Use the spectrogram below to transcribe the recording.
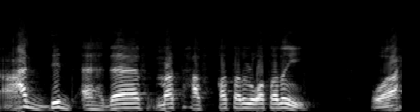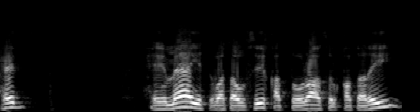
عدد أهداف متحف قطر الوطني. واحد حماية وتوثيق التراث القطري.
